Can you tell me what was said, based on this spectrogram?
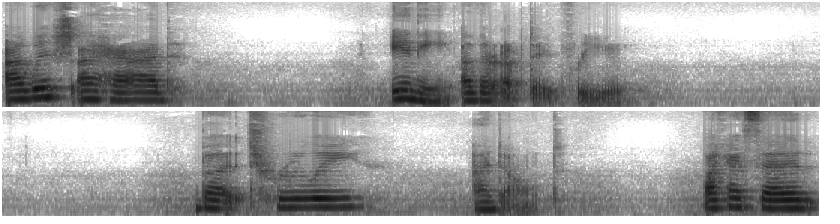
I wish I had any other update for you. But truly, I don't. Like I said,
